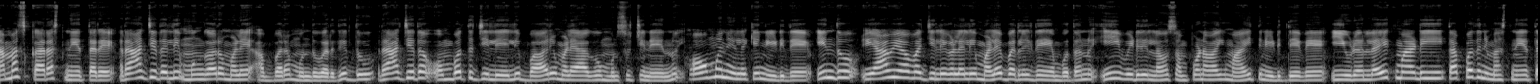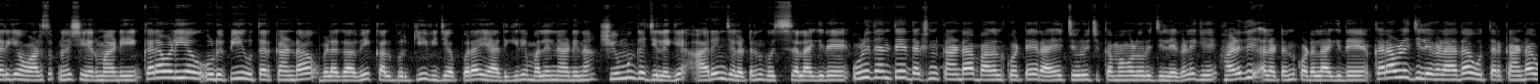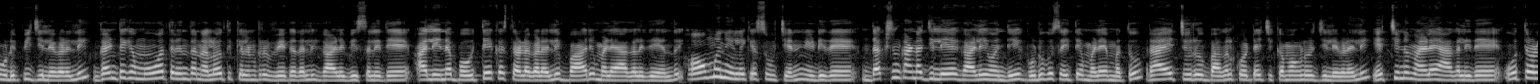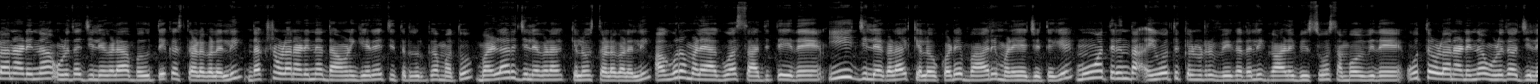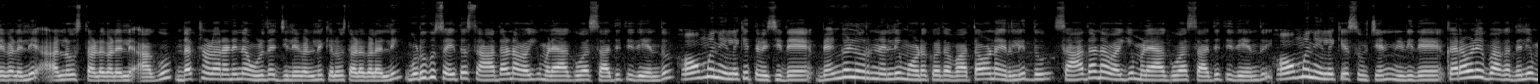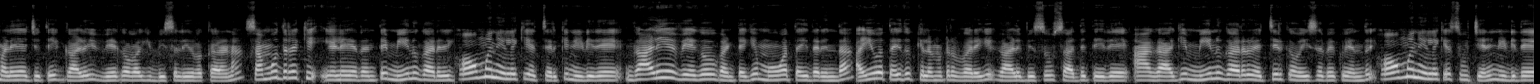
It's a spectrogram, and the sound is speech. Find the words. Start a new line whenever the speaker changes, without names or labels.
ನಮಸ್ಕಾರ ಸ್ನೇಹಿತರೆ. ರಾಜ್ಯದಲ್ಲಿ ಮುಂಗಾರು ಮಳೆ ಅಬ್ಬರ ಮುಂದುವರೆದಿದ್ದು, ರಾಜ್ಯದ ಒಂಬತ್ತು ಜಿಲ್ಲೆಯಲ್ಲಿ ಭಾರಿ ಮಳೆಯಾಗುವ ಮುನ್ಸೂಚನೆಯನ್ನು ಹವಾಮಾನ ಇಲಾಖೆ ನೀಡಿದೆ. ಇಂದು ಯಾವ ಯಾವ ಜಿಲ್ಲೆಗಳಲ್ಲಿ ಮಳೆ ಬರಲಿದೆ ಎಂಬುದನ್ನು ಈ ವಿಡಿಯೋದಲ್ಲಿ ನಾವು ಸಂಪೂರ್ಣವಾಗಿ ಮಾಹಿತಿ ನೀಡಿದ್ದೇವೆ. ಈ ವಿಡಿಯೋ ಲೈಕ್ ಮಾಡಿ, ತಪ್ಪದೆ ನಿಮ್ಮ ಸ್ನೇಹಿತರಿಗೆ ವಾಟ್ಸ್ಆಪ್ನಲ್ಲಿ ಶೇರ್ ಮಾಡಿ. ಕರಾವಳಿಯ ಉಡುಪಿ, ಉತ್ತರಾಖಂಡ, ಬೆಳಗಾವಿ, ಕಲಬುರಗಿ, ವಿಜಯಪುರ, ಯಾದಗಿರಿ, ಮಲೆನಾಡಿನ ಶಿವಮೊಗ್ಗ ಜಿಲ್ಲೆಗೆ ಆರೆಂಜ್ ಅಲರ್ಟ್ ಅನ್ನು ಘೋಷಿಸಲಾಗಿದೆ. ಉಳಿದಂತೆ ದಕ್ಷಿಣ ಕನ್ನಡ, ಬಾಗಲಕೋಟೆ, ರಾಯಚೂರು, ಚಿಕ್ಕಮಗಳೂರು ಜಿಲ್ಲೆಗಳಿಗೆ ಹಳದಿ ಅಲರ್ಟ್ ಅನ್ನು ಕೊಡಲಾಗಿದೆ. ಕರಾವಳಿ ಜಿಲ್ಲೆಗಳಾದ ಉತ್ತರಾಖಂಡ, ಉಡುಪಿ ಜಿಲ್ಲೆಗಳಲ್ಲಿ ಗಂಟೆಗೆ ಮೂವತ್ತರಿಂದ ನಲವತ್ತು ಕಿಲೋಮೀಟರ್ ವೇಗದಲ್ಲಿ ಗಾಳಿ ಬೀಸಲಿದೆ. ಅಲ್ಲಿನ ಬಹುತೇಕ ಸ್ಥಳಗಳಲ್ಲಿ ಭಾರಿ ಮಳೆ ಆಗಲಿದೆ ಎಂದು ಹವಾಮಾನ ಇಲಾಖೆ ಸೂಚನೆ ನೀಡಿದೆ. ದಕ್ಷಿಣ ಕನ್ನಡ ಜಿಲ್ಲೆಯ ಗಾಳಿ ಹೊಂದಿ ಗುಡುಗು ಸಹಿತ ಮಳೆ ಮತ್ತು ರಾಯಚೂರು, ಬಾಗಲಕೋಟೆ, ಚಿಕ್ಕಮಗಳೂರು ಜಿಲ್ಲೆಗಳಲ್ಲಿ ಹೆಚ್ಚಿನ ಮಳೆ ಆಗಲಿದೆ ಉತ್ತರ ಒಳನಾಡಿನ ಉಳಿದ ಜಿಲ್ಲೆಗಳ ಬಹುತೇಕ ಸ್ಥಳಗಳಲ್ಲಿ ದಕ್ಷಿಣ ಒಳನಾಡಿನ ದಾವಣಗೆರೆ, ಚಿತ್ರದುರ್ಗ ಮತ್ತು ಬಳ್ಳಾರಿ ಜಿಲ್ಲೆಗಳ ಕೆಲವು ಸ್ಥಳಗಳಲ್ಲಿ ಹಗುರ ಮಳೆಯಾಗುವ ಸಾಧ್ಯತೆ ಇದೆ. ಈ ಜಿಲ್ಲೆಗಳ ಕೆಲವು ಕಡೆ ಭಾರಿ ಮಳೆಯ ಜೊತೆಗೆ ಮೂವತ್ತರಿಂದ ಐವತ್ತು ಕಿಲೋಮೀಟರ್ ವೇಗದಲ್ಲಿ ಗಾಳಿ ಬೀಸುವ ಸಂಭವವಿದೆ ಉತ್ತರ ಒಳನಾಡಿನ ಉಳಿದ ಜಿಲ್ಲೆಗಳಲ್ಲಿ ಹಲವು ಸ್ಥಳಗಳಲ್ಲಿ ಹಾಗೂ ದಕ್ಷಿಣ ಒಳನಾಡಿನ ಉಳಿದ ಜಿಲ್ಲೆಗಳಲ್ಲಿ ಕೆಲವು ಸ್ಥಳಗಳಲ್ಲಿ ಗುಡುಗು ಸಹಿತ ಸಾಧಾರಣವಾಗಿ ಮಳೆಯಾಗುವ ಸಾಧ್ಯತೆ ಇದೆ ಎಂದು ಹವಾಮಾನ ಇಲಾಖೆ ತಿಳಿಸಿದೆ. ಬೆಂಗಳೂರಿನಲ್ಲಿ ಮೋಡಕದ ವಾತಾವರಣ ಇರಲಿದ್ದು ಸಾಧಾರಣವಾಗಿ ಮಳೆಯಾಗುವ ಸಾಧ್ಯತೆ ಇದೆ ಎಂದು ಹವಾಮಾನ ಇಲಾಖೆ ಸೂಚನೆ ನೀಡಿದೆ. ಕರಾವಳಿ ಭಾಗದಲ್ಲಿ ಮಳೆಯ ಜೊತೆ ಗಾಳಿ ವೇಗವಾಗಿ ಬೀಸಲಿರುವ ಕಾರಣ ಸಮುದ್ರಕ್ಕೆ ಎಳೆಯದಂತೆ ಮೀನುಗಾರರಿಗೆ ಹವಾಮಾನ ಇಲಾಖೆ ಎಚ್ಚರಿಕೆ ನೀಡಿದೆ. ಗಾಳಿಯ ವೇಗವು ಗಂಟೆಗೆ ಮೂವತ್ತೈದರಿಂದ ಐವತ್ತೈದು ಕಿಲೋಮೀಟರ್ ವರೆಗೆ ಗಾಳಿ ಬೀಸುವ ಸಾಧ್ಯತೆ ಇದೆ ಹಾಗಾಗಿ ಮೀನುಗಾರರು ಎಚ್ಚರಿಕೆ ವಹಿಸಬೇಕು ಎಂದು ಹವಾಮಾನ ಇಲಾಖೆ ಸೂಚನೆ ನೀಡಿದೆ.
